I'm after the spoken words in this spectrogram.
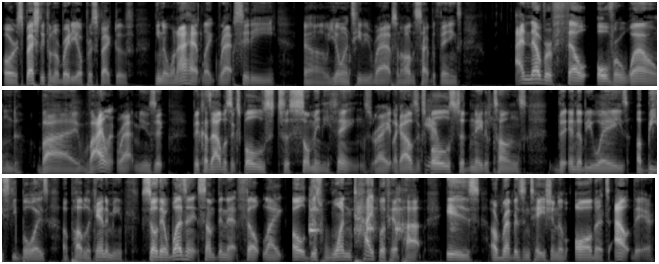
or especially from the radio perspective, you know, when I had like Rap City, uh, Yo MTV raps, and all this type of things, I never felt overwhelmed by violent rap music because I was exposed to so many things, right? Like I was exposed to the Native Tongues, the NWAs, a Beastie Boys, a Public Enemy. So there wasn't something that felt like, oh, this one type of hip hop is a representation of all that's out there.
